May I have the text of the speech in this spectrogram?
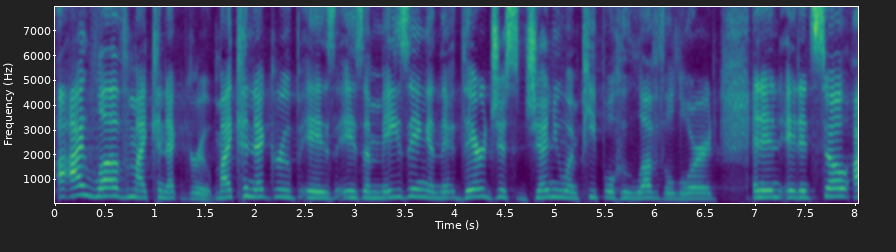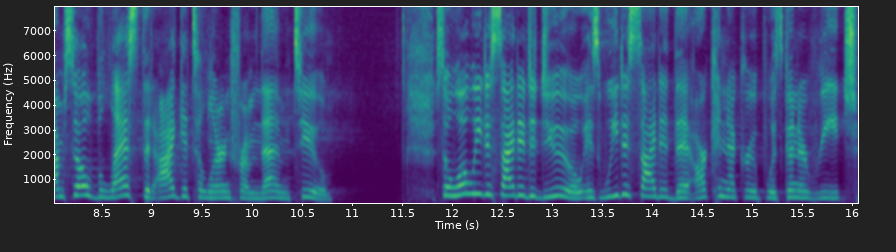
I love my Connect group. My Connect group is, is amazing, and they're, just genuine people who love the Lord. And, and it's so, I'm so blessed that I get to learn from them too. So, what we decided to do is we decided that our Connect group was gonna reach,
